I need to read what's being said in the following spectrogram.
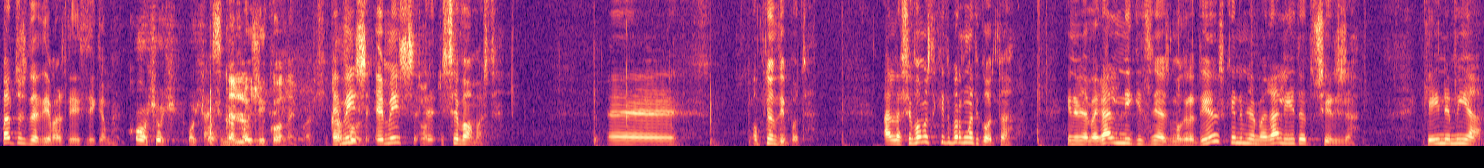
Πάντως δεν διαμαρτυρηθήκαμε. Όχι, όχι. όχι, όχι Είναι λογικό να υπάρχει. Εμείς εμείς, ε, σεβόμαστε. Ε, οποιονδήποτε. Αλλά σεβόμαστε και την πραγματικότητα. Είναι μια μεγάλη νίκη της Νέας Δημοκρατίας και είναι μια μεγάλη ήττα του ΣΥΡΙΖΑ. Και είναι μια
